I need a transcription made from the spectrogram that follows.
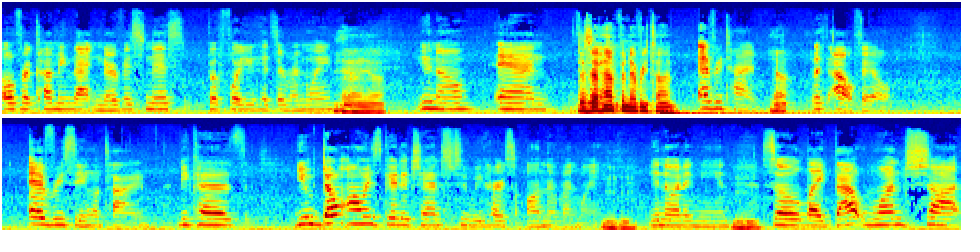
overcoming that nervousness before you hit the runway. Yeah, yeah. You know, and Does that happen every time? every time. Yeah. Without fail. Every single time. Because you don't always get a chance to rehearse on the runway. Mm-hmm. You know what I mean? Mhm. So, like, that one shot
